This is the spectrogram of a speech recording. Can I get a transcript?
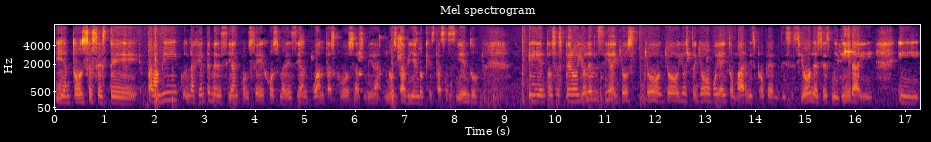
Y entonces, este, para mí, la gente me decían consejos, me decían cuántas cosas, mira, no está bien lo que estás haciendo, y entonces, pero yo le decía, yo, yo, yo, yo estoy, yo voy a tomar mis propias decisiones, es mi vida y, y,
